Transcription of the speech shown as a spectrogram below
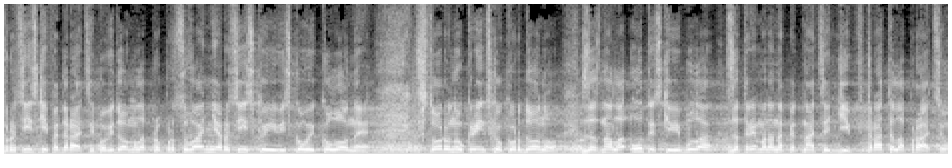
в Російській Федерації повідомила про просування російської військової колони в сторону українського кордону, зазнала утисків і була затримана на 15 діб, втратила працю.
